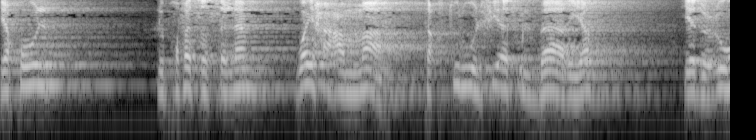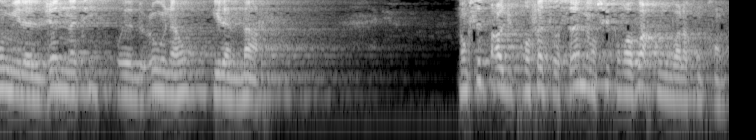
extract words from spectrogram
يقول le prophète sallam ويح عمار تقتله الفئة الباغية يدعوهم إلى الجنة ويدعونه إلى النار donc cette parole du prophète et ensuite on va voir comment on va la comprendre.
